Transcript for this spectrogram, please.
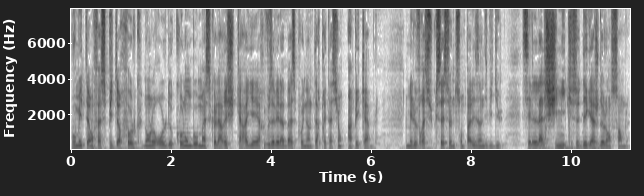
vous mettez en face Peter Falk dont le rôle de Colombo masque la riche carrière. Vous avez la base pour une interprétation impeccable. Mais le vrai succès, ce ne sont pas les individus. C'est l'alchimie qui se dégage de l'ensemble.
